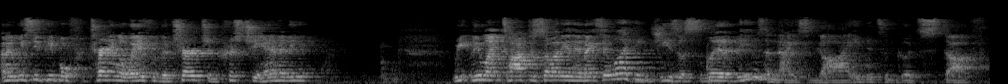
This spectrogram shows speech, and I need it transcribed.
I mean, we see people turning away from the church and Christianity. We, we might talk to somebody and they might say, Well, I think Jesus lived. He was a nice guy. He did some good stuff.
